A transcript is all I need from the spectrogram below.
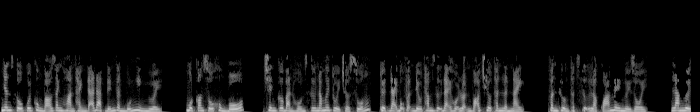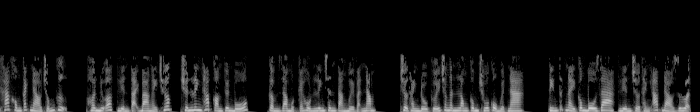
nhân số cuối cùng báo danh hoàn thành đã đạt đến gần 4.000 người. Một con số khủng bố. Trên cơ bản hồn sư 50 tuổi trở xuống, tuyệt đại bộ phận đều tham dự đại hội luận võ chiêu thân lần này. Phần thưởng thật sự là quá mê người rồi. Làm người khác không cách nào chống cự. Hơn nữa, liền tại 3 ngày trước, chuyến linh tháp còn tuyên bố, cầm ra một cái hồn linh chân tàng 10 vạn năm, trở thành đồ cưới cho Ngân Long công chúa cổ Nguyệt Na. Tin tức này công bố ra, liền trở thành áp đảo dư luận.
